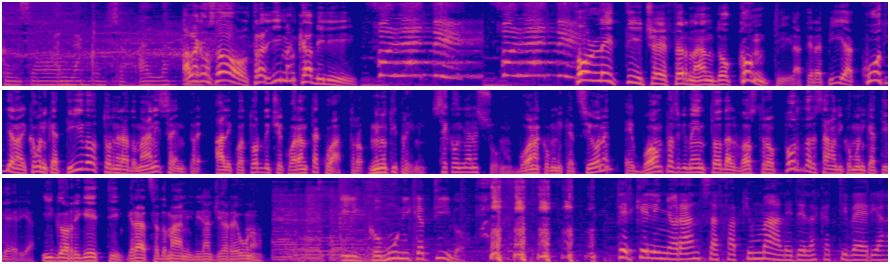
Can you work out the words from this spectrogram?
console, alla console, alla Alla console, tra gli immancabili. Folletti! C'è Fernando Conti. La terapia quotidiana del comunicativo tornerà domani sempre alle 14.44, minuti primi, secondi a nessuno. Buona comunicazione e buon proseguimento dal vostro Porto Sano di Comunicattiveria. Igor Righetti, grazie a domani, Lina GR1. Il comunicativo. Perché l'ignoranza fa più male della cattiveria.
